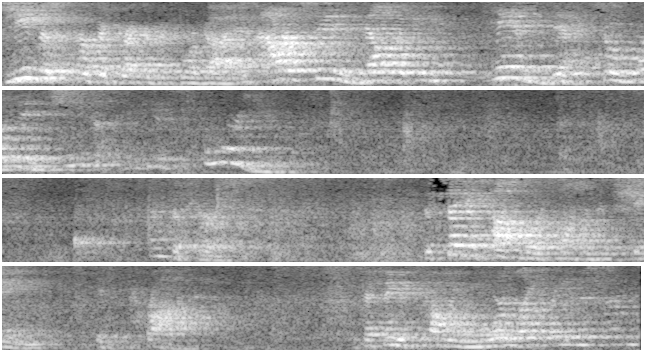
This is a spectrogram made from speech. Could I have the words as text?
Jesus perfect record before God, and our sin is dealt with in his death. So run to Jesus because he is for you. That's the first. The second possible response isn't shame, it's pride. Which I think is probably more likely in this room.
